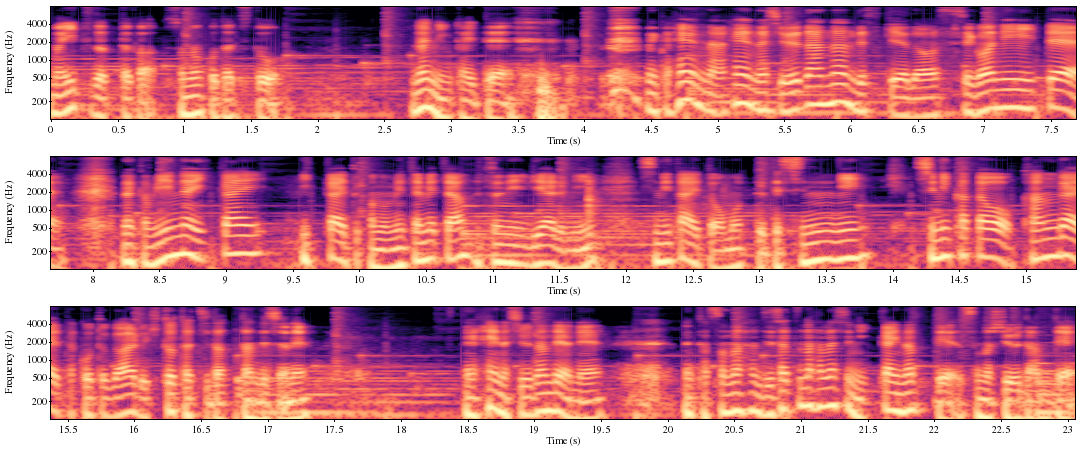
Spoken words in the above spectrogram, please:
まあ、いつだったかその子たちと何人かいて？なんか変な変な集団なんですけど4、5人いてなんかみんな1回1回とかもめちゃめちゃ普通にリアルに死にたいと思ってて死に死に方を考えたことがある人たちだったんですよね。なんか変な集団だよね。なんかその自殺の話に一回なって、その集団で。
